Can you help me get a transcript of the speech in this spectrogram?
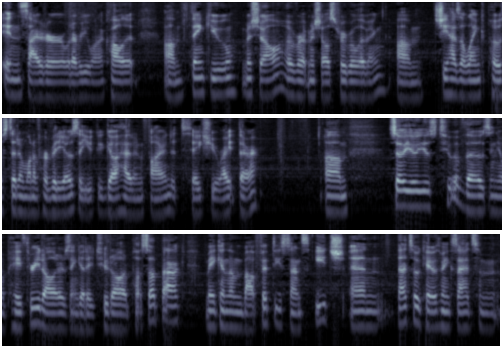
insider or whatever you want to call it. Um, thank you, Michelle, over at Michelle's Frugal Living. Um, she has a link posted in one of her videos that you could go ahead and find. It takes you right there. Um, so you'll use two of those and you'll pay $3 and get a $2 plus up back, making them about 50 cents each. And that's okay with me because I had some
